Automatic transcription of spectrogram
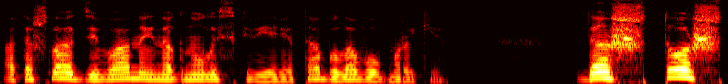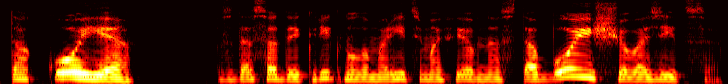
отошла от дивана и нагнулась к Вере. Та была в обмороке. «Да что ж такое?» — с досадой крикнула Мария Тимофеевна. «С тобой еще возиться?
